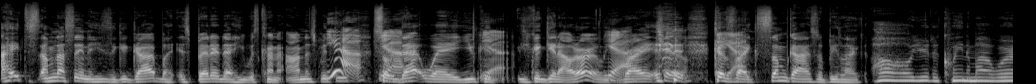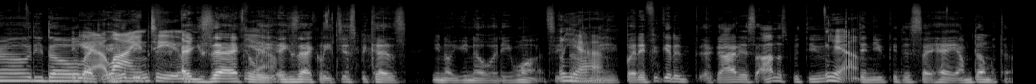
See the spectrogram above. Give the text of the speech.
I hate to. I'm not saying that he's a good guy, but it's better that he was kind of honest with Yeah, you. So yeah. that way you could Yeah. you could get out early, right? Because like some guys would be like, "Oh, you're the queen of my world," you know, Yeah, like lying be- to you. Exactly, exactly. Just because you know you know what he wants. You know Yeah. I mean? But if you get a, a guy that's honest with you, Yeah. then you could just say, "Hey, I'm done with him."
